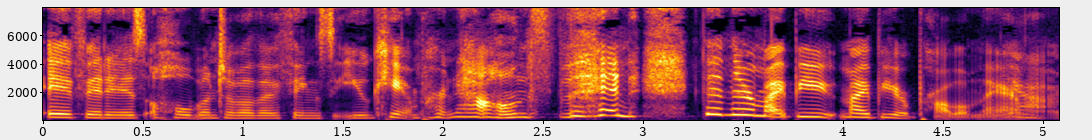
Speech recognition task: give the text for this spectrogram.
if it is a whole bunch of other things that you can't pronounce, then then there might be might be a problem there. Yeah.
